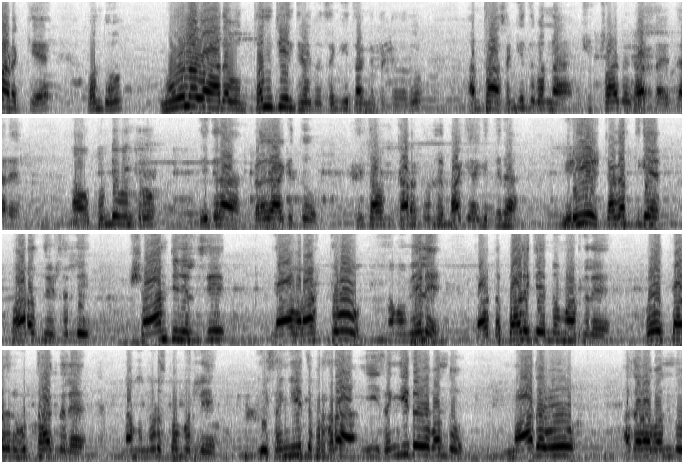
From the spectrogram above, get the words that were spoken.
ಮಾಡೋಕ್ಕೆ ಒಂದು ಮೂಲವಾದ ಒಂದು ತಂತಿ ಅಂತ ಹೇಳ್ಬೋದು, ಸಂಗೀತ ಆಗಿರ್ತಕ್ಕಂಥದ್ದು ಅಂತಹ ಸಂಗೀತವನ್ನ ಸುಶ್ರಾವ್ಯಕ್ಕೆ ಹಾಡ್ತಾ ಇದ್ದಾರೆ. ನಾವು ಪುಣ್ಯವಂತರು ಈ ದಿನ ಬೆಳಗಾಗಿದ್ದು ಇಂತಹ ಒಂದು ಕಾರ್ಯಕ್ರಮದಲ್ಲಿ ಭಾಗಿಯಾಗಿದ್ದೀರಾ? ಇಡೀ ಜಗತ್ತಿಗೆ ಭಾರತ ದೇಶದಲ್ಲಿ ಶಾಂತಿ ನೆಲೆಸಿ ಯಾವ ರಾಷ್ಟ್ರವೂ ನಮ್ಮ ಮೇಲೆ ಯಾವ ದಬ್ಬಾಳಿಕೆಯನ್ನು ಮಾಡಿದರೆ ಭಯೋತ್ಪಾದನೆ ಹುಟ್ಟಾಕ್ದಲೆ ನಮ್ಮ ನುಡಿಸ್ಕೊಂಡ್ ಬರ್ಲಿ. ಈ ಸಂಗೀತ ಪ್ರಸರ, ಈ ಸಂಗೀತದ ಒಂದು ನಾದವು, ಅದರ ಒಂದು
